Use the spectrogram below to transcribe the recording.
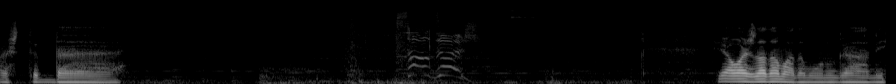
Kaçtı be. Saldır. Yavaşlatamadım onu gani.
